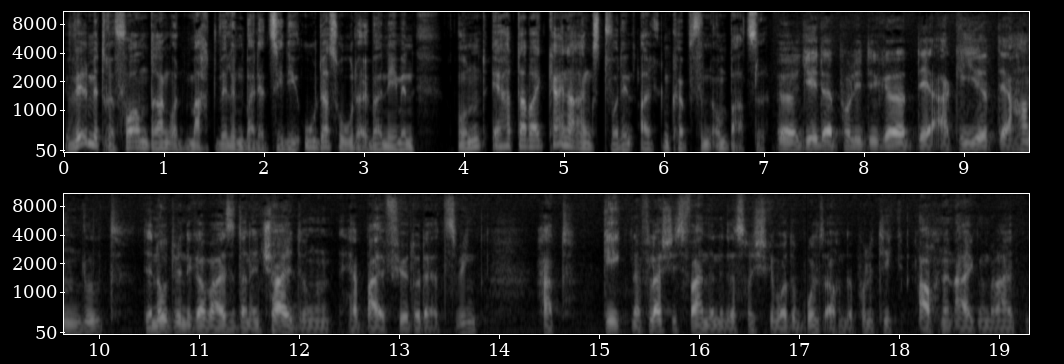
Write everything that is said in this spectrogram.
will mit Reformdrang und Machtwillen bei der CDU das Ruder übernehmen. Und er hat dabei keine Angst vor den alten Köpfen um Barzel. Äh, jeder Politiker, der agiert, der handelt, der notwendigerweise dann Entscheidungen herbeiführt oder erzwingt, hat Gegner. Vielleicht ist Feinde nicht das richtige Wort, obwohl es auch in der Politik auch einen eigenen Reiten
